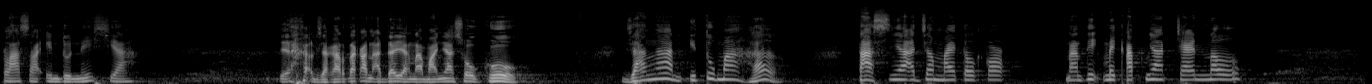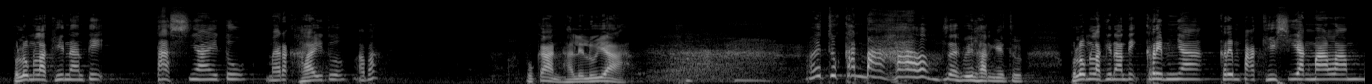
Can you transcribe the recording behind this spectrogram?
Plaza Indonesia. Ya, di Jakarta kan ada yang namanya Sogo. Jangan, itu mahal. Tasnya aja Michael Kors. Nanti make upnya Channel, belum lagi nanti tasnya itu merek H itu apa? Bukan, haleluya. Itu kan mahal, saya bilang gitu. Belum lagi nanti krimnya, krim pagi, siang, malam.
